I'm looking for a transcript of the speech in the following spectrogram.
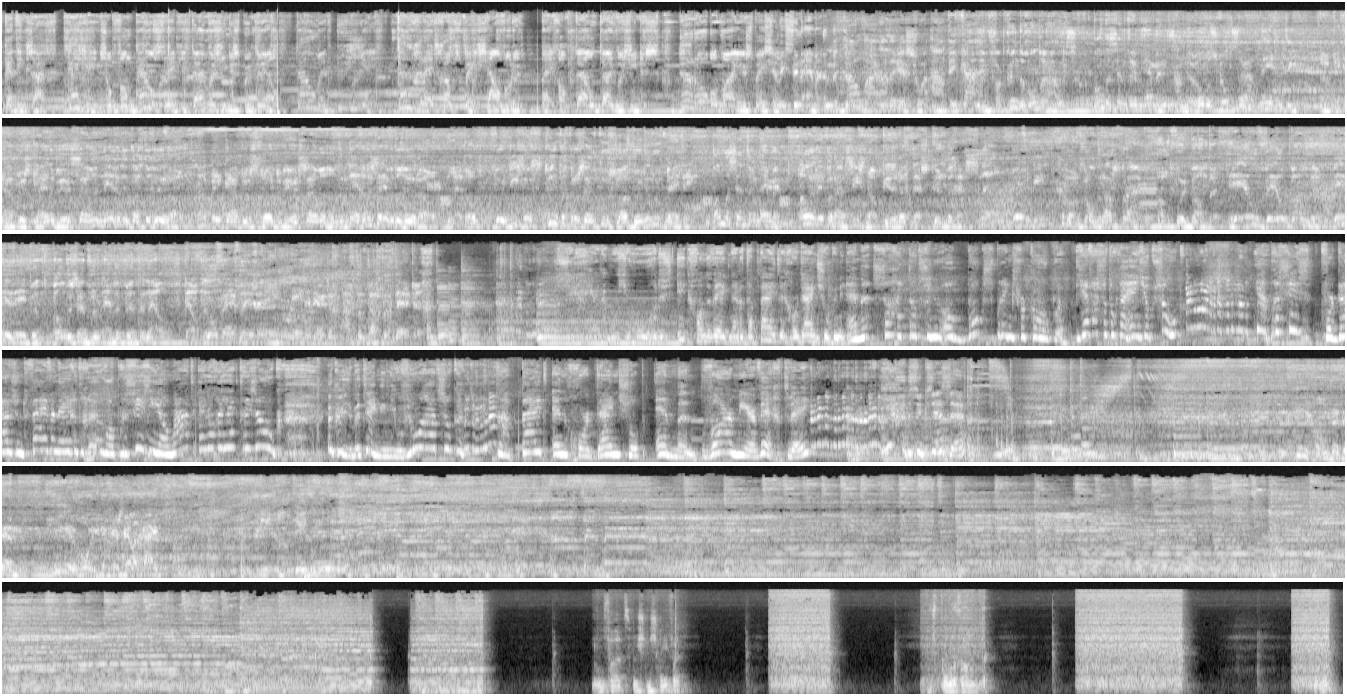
kettingzaag. Kijk eens op van tuinmachines.nl. Tuil met Speciaal voor u. Bij Van Tuil Tuinmachines. De robotmaaier specialist in Emmen. Een betrouwbaar adres voor APK en vakkundig onderhoud. Bandencentrum Emmen aan de Robert Scotstraat 19. APK plus kleine beurt samen 89 euro. APK plus grote beurt samen 179 euro. Let op, voor diesels 20% toeslag door de roetmeting. Bandencentrum Emmen. Alle reparaties nauwkeurig, deskundig en snel. Bovendien gewoon zonder afspraak. Ook voor banden. Heel veel banden. www.bandencentrumemmen.nl Bel 0591 31 88 30. Zeg, ja, dat moet je horen. Dus ik van de week naar de tapijt- en gordijnshop in Emmen... zag ik dat ze nu ook boksprings verkopen. Jij was er toch naar eentje op zoek? Ja, precies. Voor 1095 euro precies in jouw maat en nog elektrisch ook. Dan kun je meteen die nieuwe vloer uitzoeken. Tapijt- en gordijnshop Emmen. Warmeerweg 2. Ja, succes hè. Gigant FM. Hier hoor je de gezelligheid. Zwischen Schneefer. Spoor van Mm-hmm.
